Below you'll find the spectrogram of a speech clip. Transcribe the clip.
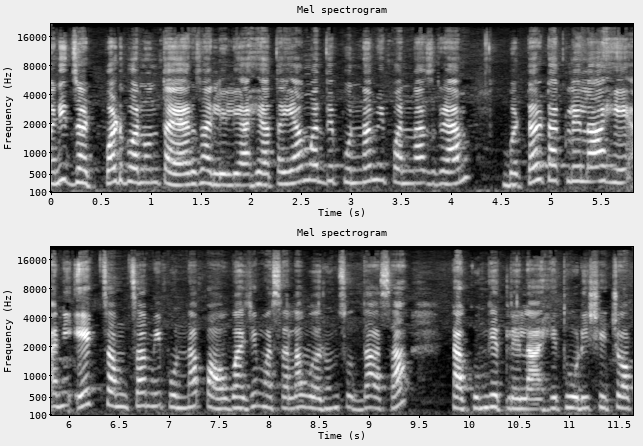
आणि झटपट बनवून तयार झालेली आहे. आता यामध्ये पुन्हा मी पन्नास ग्रॅम बटर टाकलेला आहे आणि एक चमचा मी पुन्हा पावभाजी मसाला वरून सुद्धा असा टाकून घेतलेला आहे. थोडीशी चॉप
